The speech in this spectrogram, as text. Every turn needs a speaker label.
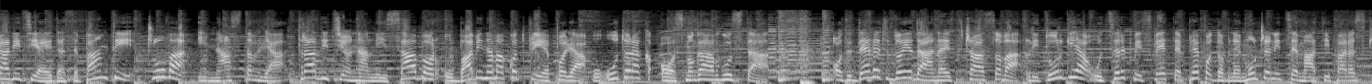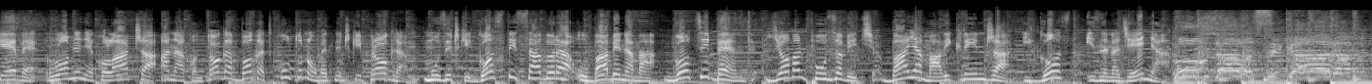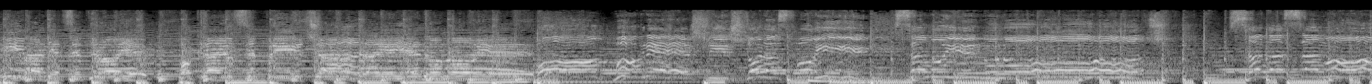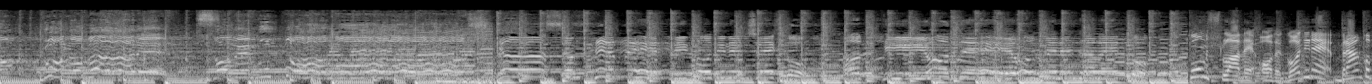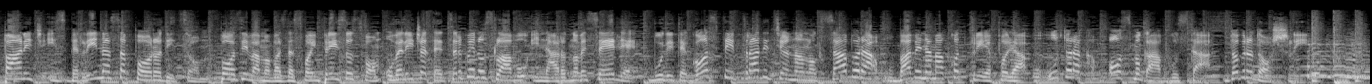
Speaker 1: Tradicija je da se pamti, čuva i nastavlja tradicionalni sabor u Babinama kod Prijepolja u utorak 8. avgusta. Od 9 do 11 časova liturgija u crkvi Svete prepodobne mučenice Mati Paraskeve, lomljenje kolača, a nakon toga bogat kulturno-umetnički program. Muzički gosti sabora u Babinama, Goci Band, Jovan Puzović, Baja Mali Krinđa i gost iznenađenja.
Speaker 2: Udala se gara, ima djece troje,
Speaker 1: slave ove godine Branko Panić iz Berlina sa porodicom. Pozivamo vas da svojim prisustvom uveličate crkvenu slavu i narodno veselje. Budite gosti tradicionalnog sabora u Babinama kod Prijepolja u utorak 8. avgusta. Dobrodošli!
